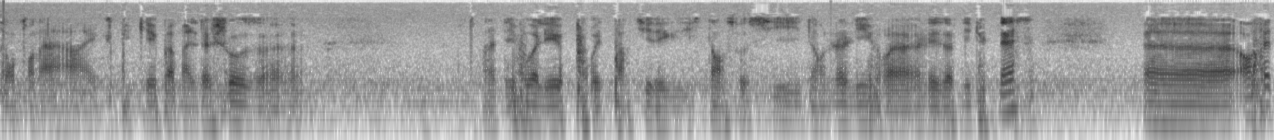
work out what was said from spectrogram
dont on a expliqué pas mal de choses. Euh, a dévoilé pour une partie l'existence aussi dans le livre euh, Les ovnis du CNES. Euh, en fait,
